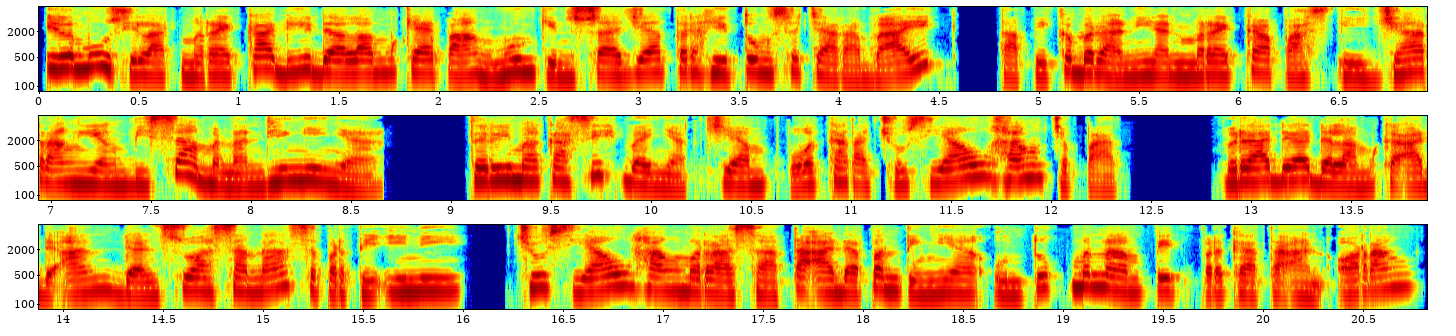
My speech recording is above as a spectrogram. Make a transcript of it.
ilmu silat mereka di dalam Kepang mungkin saja terhitung secara baik, tapi keberanian mereka pasti jarang yang bisa menandinginya. Terima kasih banyak Ciampo kata Chu Xiao Hang cepat. Berada dalam keadaan dan suasana seperti ini, Chu Xiao Hang merasa tak ada pentingnya untuk menampik perkataan orang,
